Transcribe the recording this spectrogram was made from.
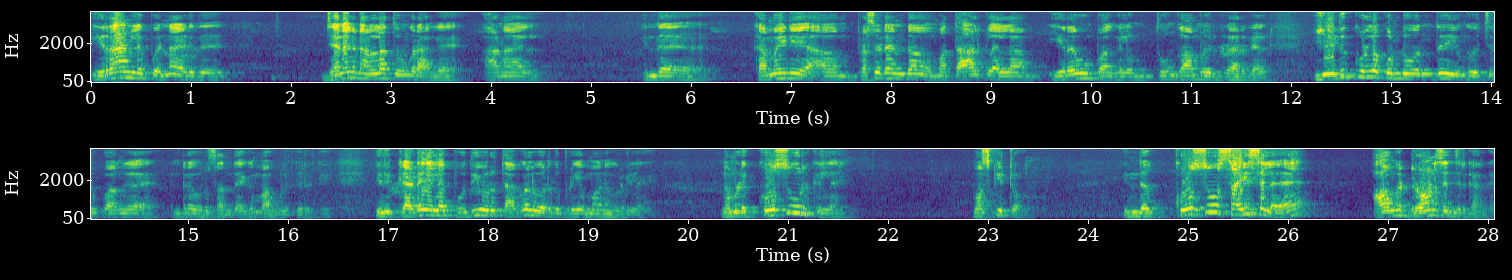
ஈரானில் இப்போ என்ன ஆகிடுது ஜனங்க நல்லா தூங்குறாங்க. ஆனால் இந்த கம்பெனி பிரசிடெண்ட்டும் மற்ற ஆட்கள் எல்லாம் இரவும் பகலும் தூங்காமல் இருக்கிறார்கள். எதுக்குள்ளே கொண்டு வந்து இவங்க வச்சுருப்பாங்க என்ற ஒரு சந்தேகம் அவங்களுக்கு இருக்குது இதுக்கடையில் புதிய ஒரு தகவல் வருது பிரியமானவர்களே. நம்மளுடைய கொசு இருக்குல்ல? மொஸ்கிட்டோ இந்த கொசு சைஸில் அவங்க ட்ரோன் செஞ்சுருக்காங்க.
